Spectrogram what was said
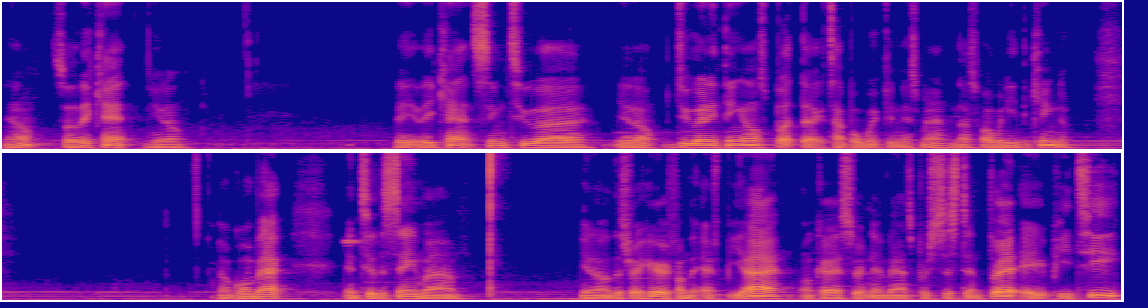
You know, so they can't, you know, they they can't seem to, uh, you know, do anything else but that type of wickedness, man. That's why we need the kingdom. Now, going back into the same, uh, you know, this right here from the FBI. Okay, certain advanced persistent threat (APT)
